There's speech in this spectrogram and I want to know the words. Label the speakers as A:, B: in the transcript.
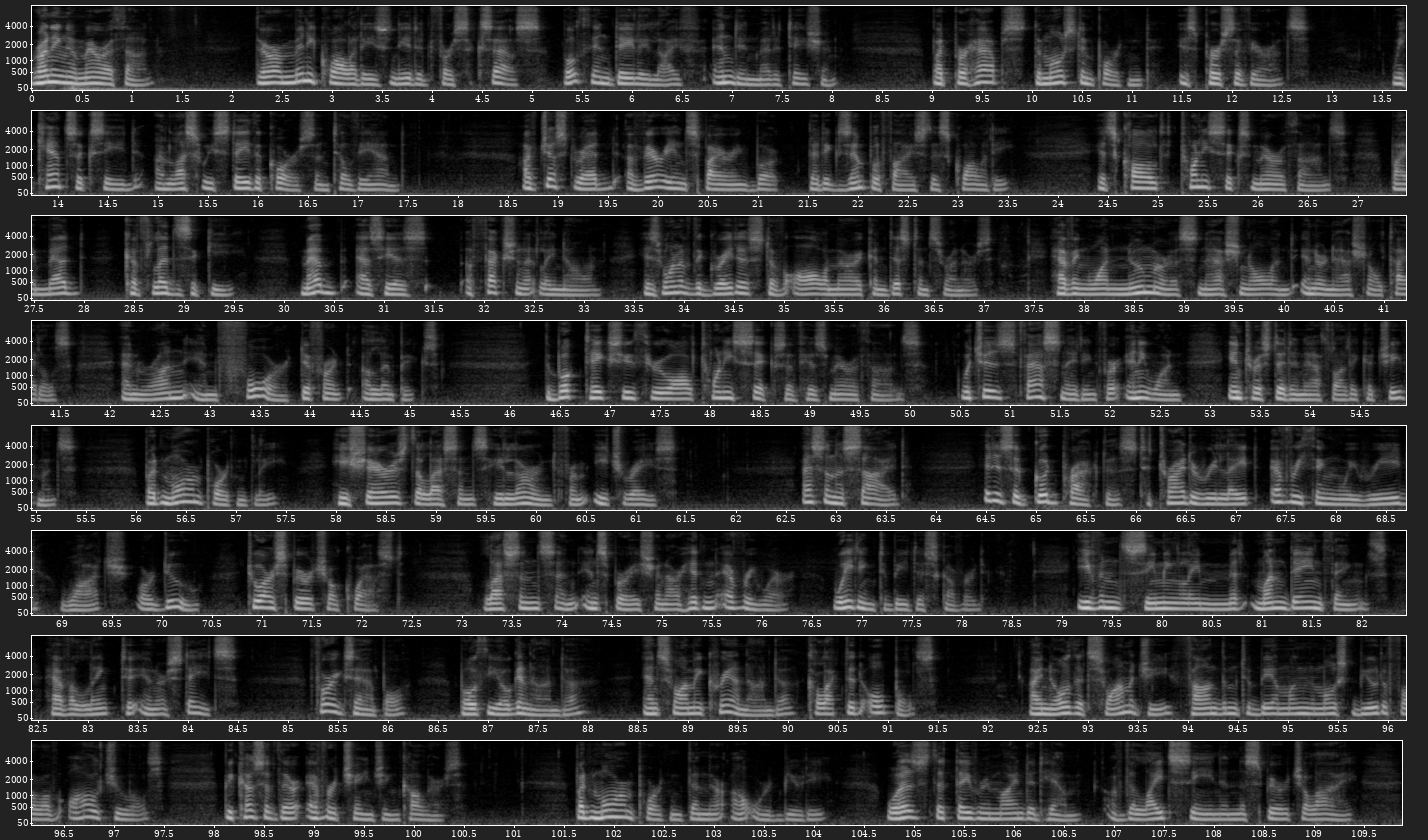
A: Running a marathon. There are many qualities needed for success, both in daily life and in meditation. But perhaps the most important is perseverance. We can't succeed unless we stay the course until the end. I've just read a very inspiring book that exemplifies this quality. It's called 26 Marathons by Meb Keflezighi. Meb, as he is affectionately known, is one of the greatest of all American distance runners, having won numerous national and international titles and run in four different Olympics. The book takes you through all 26 of his marathons, which is fascinating for anyone interested in athletic achievements. But more importantly, he shares the lessons he learned from each race. As an aside, it is a good practice to try to relate everything we read, watch, or do to our spiritual quest. Lessons and inspiration are hidden everywhere, waiting to be discovered. Even seemingly mundane things have a link to inner states. For example, both Yogananda and Swami Kriyananda collected opals. I know that Swamiji found them to be among the most beautiful of all jewels because of their ever changing colors. But more important than their outward beauty was that they reminded him of the light seen in the spiritual eye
